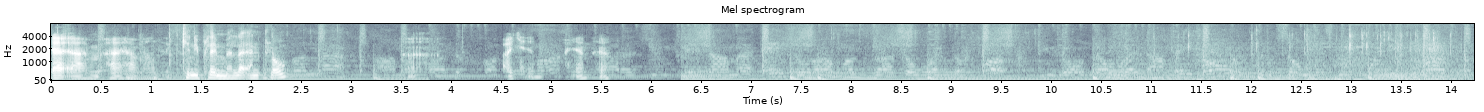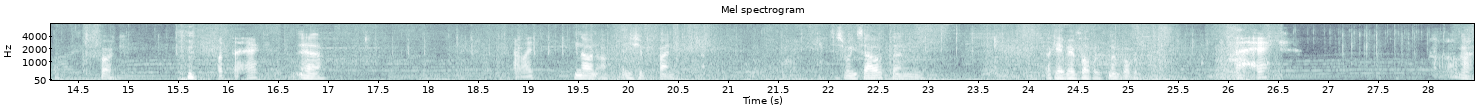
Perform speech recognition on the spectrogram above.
Yeah, I'm- I have nothing. Can you play melee and claw? Uh, I can. I can, yeah. Fuck. What the heck? Yeah. I might. No, no. You should be fine. Just wings out and. Okay, my bubble, my bubble. The heck? Oh man.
